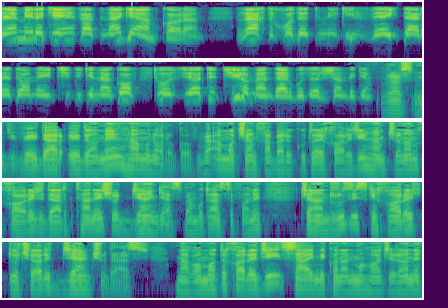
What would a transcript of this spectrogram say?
بمیره که اینقدر نگه همکارم. وقتی خودت میگی وی در ادامه چی دیگه نگفت توضیحات چی رو من در گزارشم بگم؟ راست میگی. وی در ادامه همونا رو گفت و اما چند خبر کوتاه خارجی همچنان خارج در تنش و جنگ است و متاسفانه چند روزی است که خارج دچار جنگ شده است. مقامات خارجی سعی می‌کنن مهاجران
